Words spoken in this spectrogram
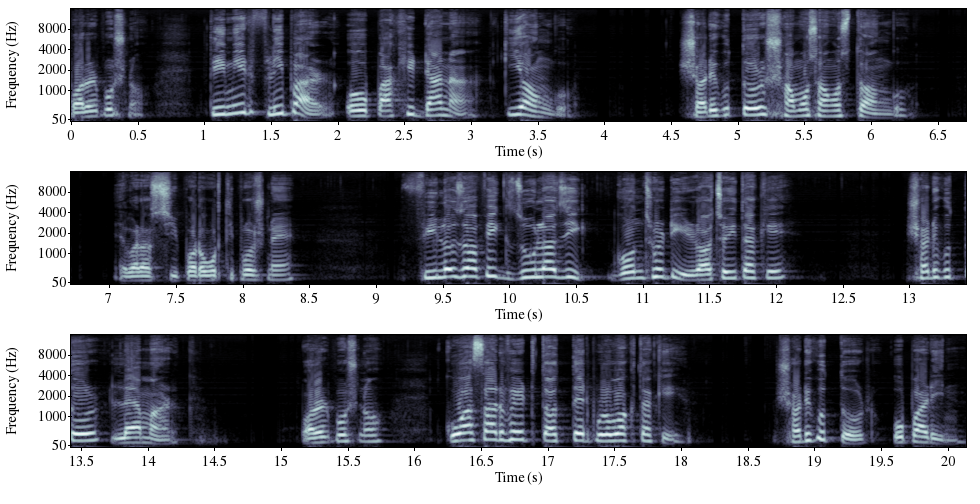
পরের প্রশ্ন, তিমির ফ্লিপার ও পাখির ডানা কি অঙ্গ? সঠিক উত্তর সমসংস্থ অঙ্গ। এবার আসছি পরবর্তী প্রশ্নে। ফিলোজফিক জুলজিক গ্রন্থটির রচয়িতাকে? সঠিক উত্তর, ল্যামার্ক। পরের প্রশ্ন, কোয়াসার্ভেট তত্ত্বের প্রবক্তাকে? সঠিক উত্তর, ওপারিন।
